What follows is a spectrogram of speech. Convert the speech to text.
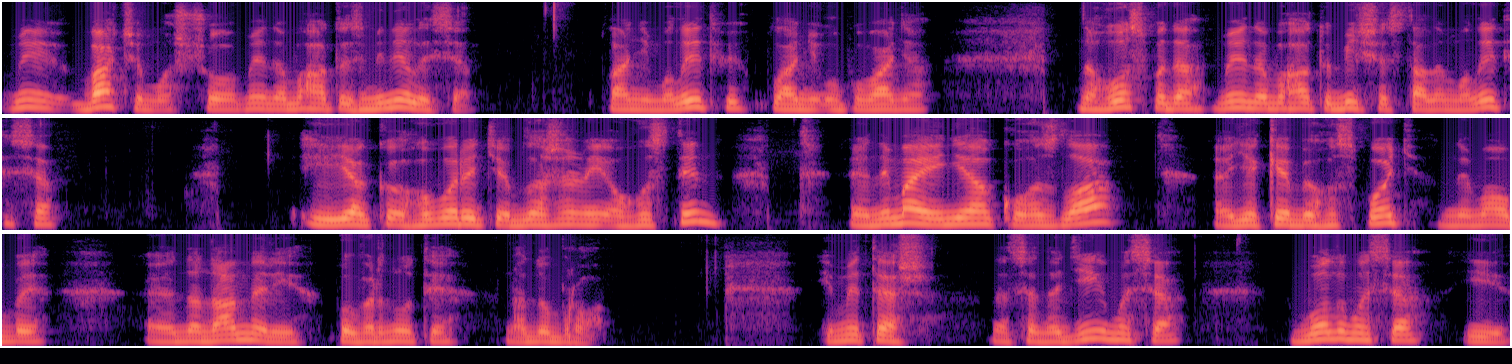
ми бачимо, що ми набагато змінилися в плані молитви, в плані уповання на Господа. Ми набагато більше стали молитися. І як говорить блажений Августин, е, немає ніякого зла, е, яке би Господь не мав би е, на намірі повернути на добро. І ми теж на це надіємося, молимося, і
